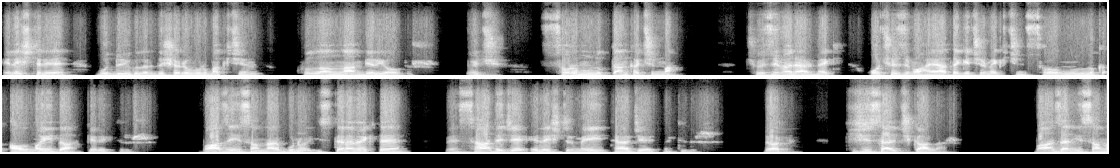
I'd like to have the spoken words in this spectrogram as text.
Eleştiri bu duyguları dışarı vurmak için kullanılan bir yoldur. 3. Sorumluluktan kaçınma. Çözüm önermek, o çözümü hayata geçirmek için sorumluluk almayı da gerektirir. Bazı insanlar bunu istememekte ve sadece eleştirmeyi tercih etmektedir. 4. Kişisel çıkarlar. Bazen insanlar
